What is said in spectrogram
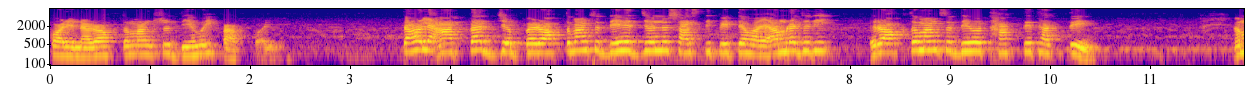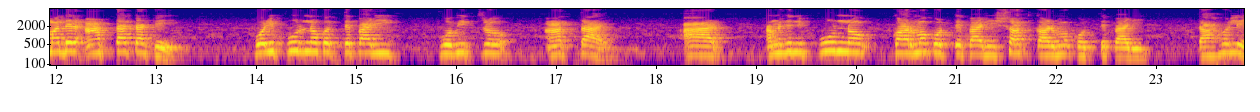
করে না, রক্ত মাংস দেহই পাপ করে। তাহলে আত্মার রক্ত মাংস দেহের জন্য শাস্তি পেতে হয়। আমরা যদি রক্ত মাংস দেহ থাকতে থাকতে আমাদের আত্মাটাকে পরিপূর্ণ করতে পারি পবিত্র আত্মায়, আর আমরা যদি পূর্ণ কর্ম করতে পারি, সৎকর্ম করতে পারি, তাহলে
